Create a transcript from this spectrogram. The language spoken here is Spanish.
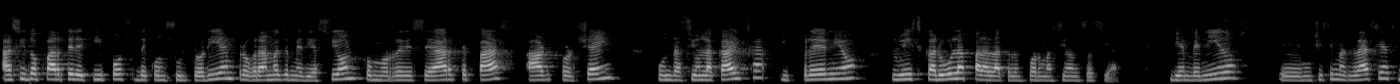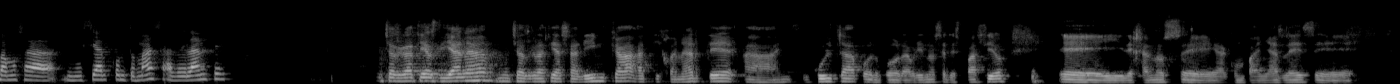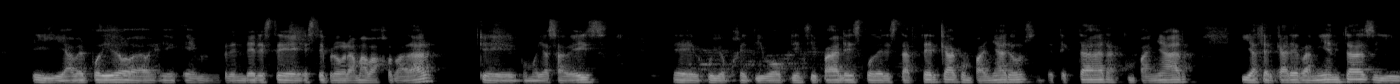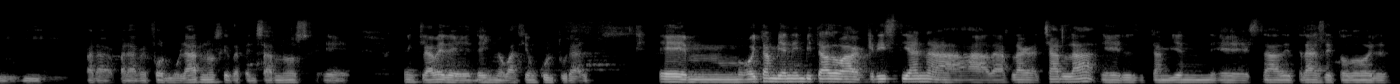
Ha sido parte de equipos de consultoría en programas de mediación como Redes de Arte Paz, Art for Change, Fundación La Caixa y Premio Luis Carula para la Transformación Social. Bienvenidos, eh, muchísimas gracias. Vamos a iniciar con Tomás. Adelante. Muchas gracias Diana, muchas gracias a LIMCA, a Tijuanarte, a Infoculta por, por abrirnos el espacio eh, y dejarnos eh, acompañarles eh, y haber podido emprender este, este programa bajo radar, que como ya sabéis, cuyo objetivo principal es poder estar cerca, acompañaros, detectar, acompañar y acercar herramientas y, para, para, reformularnos y repensarnos en clave de, innovación cultural. Em, hoy también he invitado a Cristian a, dar la charla. Él también eh, está detrás de todo el,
